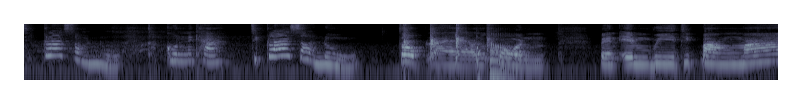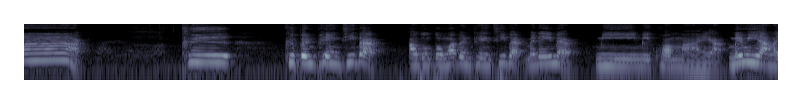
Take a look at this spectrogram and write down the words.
ที่กล้าสอนหนู ขอบคุณนะคะที่กล้าสอนหนู จบแล้วทุกคน เป็น MV ที่ปังมาก คือคือเป็นเพลงที่แบบเอาตรงๆว่าเป็นเพลงที่แบบไม่ได้แบบมีมีความหมายอะไม่มีอะไร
